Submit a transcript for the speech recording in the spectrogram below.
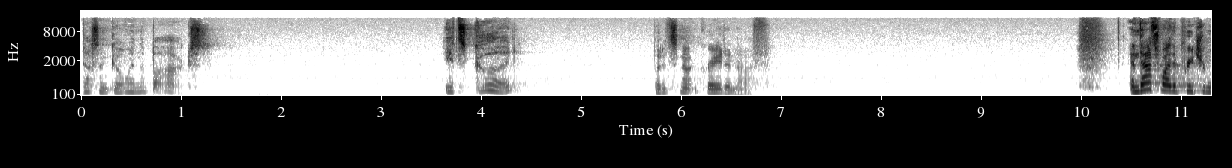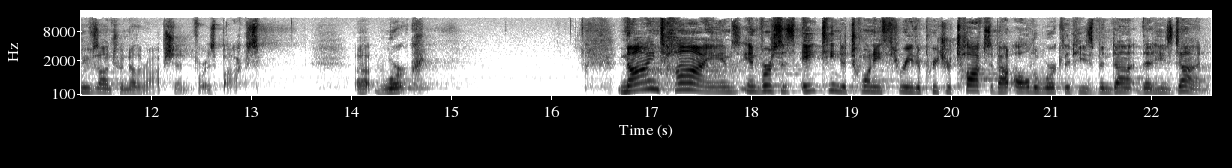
doesn't go in the box. It's good, but it's not great enough. And that's why the preacher moves on to another option for his box uh, work. Nine times in verses 18 to 23, the preacher talks about all the work that he's been done that he's done.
